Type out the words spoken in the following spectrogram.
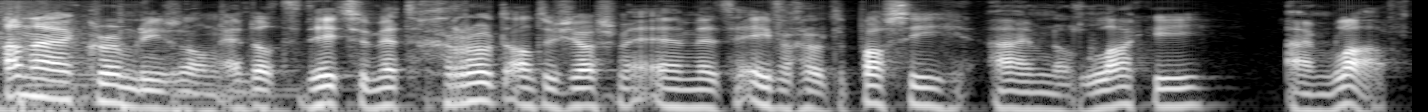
Anna Krumlizong. En dat deed ze met groot enthousiasme en met even grote passie. I'm not lucky, I'm loved.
